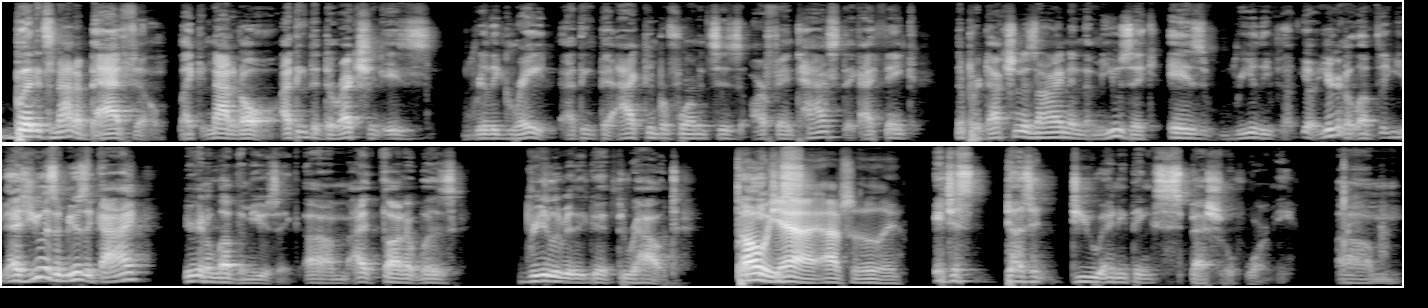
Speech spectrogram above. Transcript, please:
but it's not a bad film. Like, not at all. I think the direction is really great. I think the acting performances are fantastic. I think the production design and the music is really you're gonna love the, as you as a music guy you're gonna love the music. Um i thought it was really really good throughout oh just, yeah absolutely. it just doesn't do anything special for me. Um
